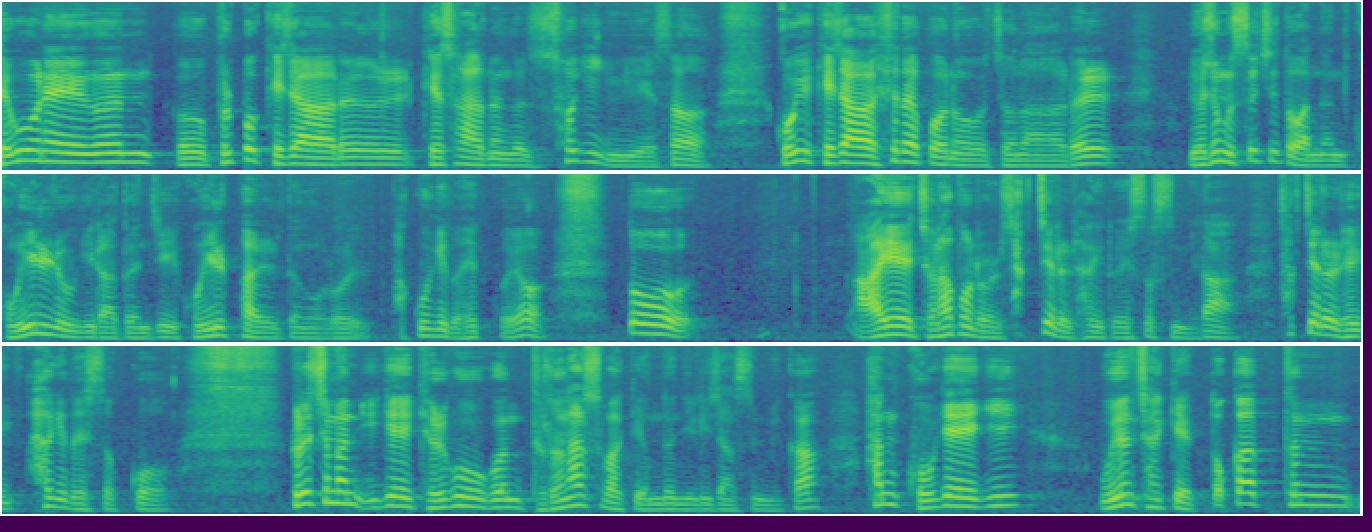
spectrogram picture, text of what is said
대구은행은 그 불법 계좌를 개설하는 것을 속이기 위해서 고객 계좌 휴대번호 전화를 요즘은 쓰지도 않는 016이라든지 018 등으로 바꾸기도 했고요. 또 아예 전화번호를 삭제를 하기도 했었습니다. 삭제를 해- 하기도 했었고 그렇지만 이게 결국은 드러날 수밖에 없는 일이지 않습니까? 한 고객이 우연찮게 똑같은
